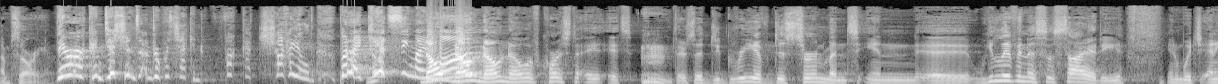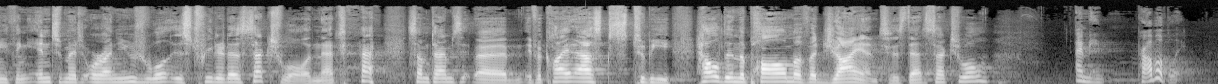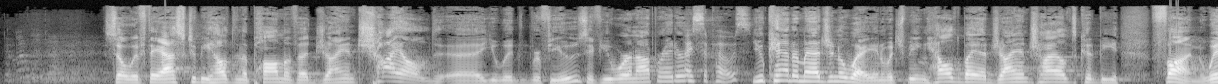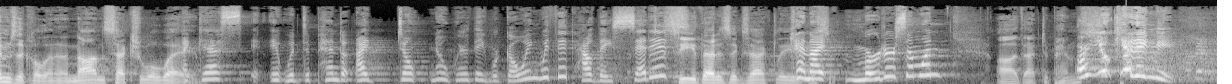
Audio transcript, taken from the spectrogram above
I'm sorry. There are conditions under which I can fuck a child, but I can't see my no, mom. no, no, no. no. Of course, not. It's there's a degree of discernment in. Uh, we live in a society in which anything intimate or unusual is treated as sexual, and that sometimes, uh, if a client asks to be held in the palm of a giant, is that sexual? I mean, probably. So, if they asked to be held in the palm of a giant child, uh, you would refuse if you were an operator? I suppose. You can't imagine a way in which being held by a giant child could be fun, whimsical, in a non sexual way. I guess it- would depend on. I don't know where they were going with it, how they said it. See, that is exactly. Can I murder someone? Uh, that depends. Are you kidding me?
